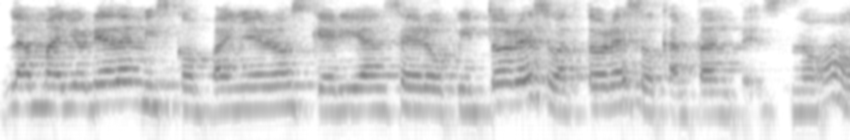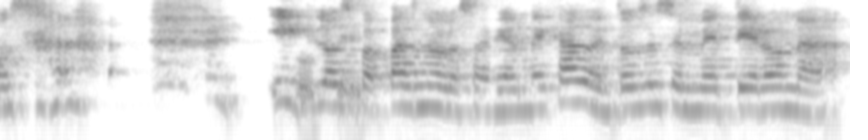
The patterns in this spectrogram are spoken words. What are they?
la mayoría de mis compañeros querían ser o pintores o actores o cantantes, ¿no? O sea, y los papás no los habían dejado, entonces se metieron a,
